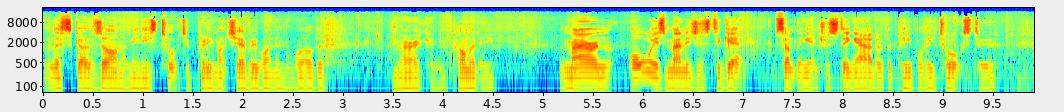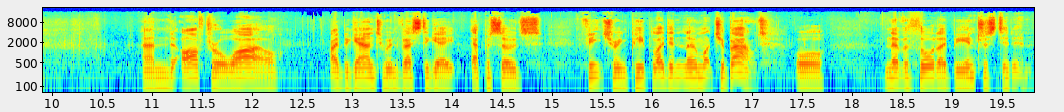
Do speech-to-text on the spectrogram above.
The list goes on. I mean, he's talked to pretty much everyone in the world of American comedy. Maron always manages to get something interesting out of the people he talks to. And after a while, I began to investigate episodes featuring people I didn't know much about or never thought I'd be interested in.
